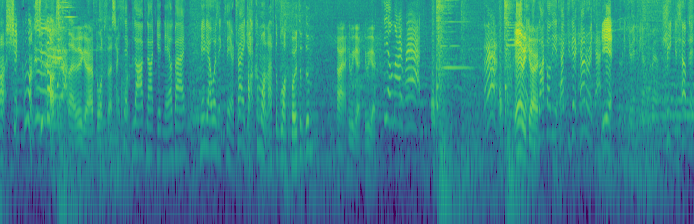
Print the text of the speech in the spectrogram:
Oh shit, come on, it's too fast. Oh, there we go, I blocked that second I said one. block, not get nailed by. Maybe I wasn't clear. Try again. Oh, again. come on, I have to block both of them? Alright, here we go, here we go. Feel my wrath. There we go. block all the attacks, you get a counterattack. Yeah. Look at your enemy on the ground. Weak and helpless.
